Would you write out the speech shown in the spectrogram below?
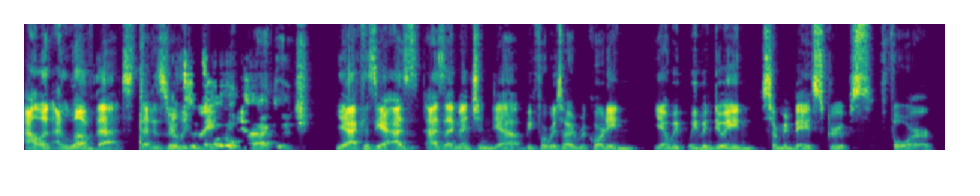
Alan, I love that. That is really it's a great. Total package. Yeah, because yeah, as as I mentioned, yeah, before we started recording, yeah, we've we've been doing sermon based groups for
